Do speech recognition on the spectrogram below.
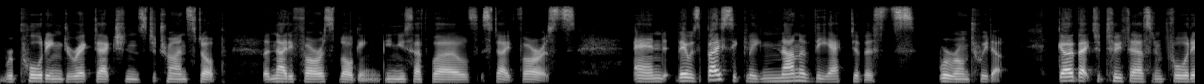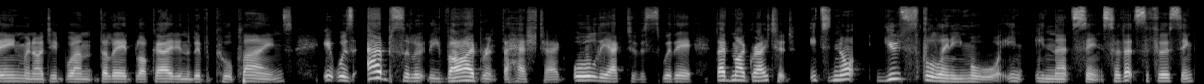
reporting direct actions to try and stop the native forest logging in New South Wales state forests. And there was basically none of the activists were on Twitter. Go back to 2014 when I did one, the Leard blockade in the Liverpool Plains. It was absolutely vibrant, the hashtag. All the activists were there. They'd migrated. It's not useful anymore in, in that sense. So that's the first thing.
